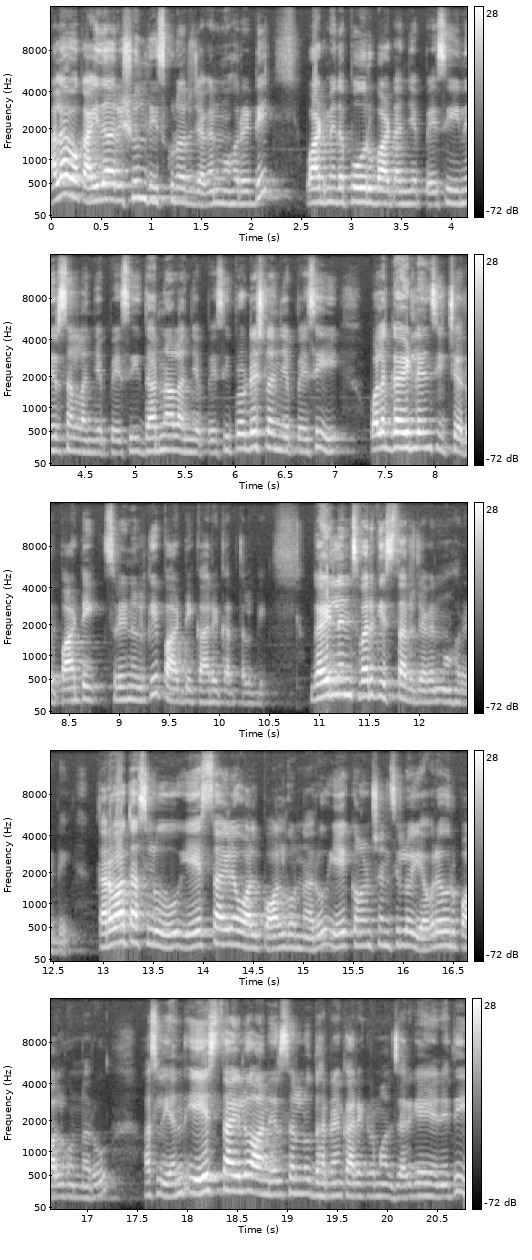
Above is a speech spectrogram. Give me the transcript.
అలా ఒక ఐదారు ఇష్యూలు తీసుకున్నారు జగన్మోహన్ రెడ్డి. వాటి మీద పోరుబాటు అని చెప్పేసి నిరసనలు అని చెప్పేసి ధర్నాలు అని చెప్పేసి ప్రొటెస్ట్లు అని చెప్పేసి వాళ్ళకి గైడ్ లైన్స్ ఇచ్చారు పార్టీ శ్రేణులకి పార్టీ కార్యకర్తలకి. గైడ్ లైన్స్ వరకు ఇస్తారు జగన్మోహన్ రెడ్డి. తర్వాత అసలు ఏ స్థాయిలో వాళ్ళు పాల్గొన్నారు? ఏ కాన్స్టెన్సీలో ఎవరెవరు పాల్గొన్నారు? అసలు ఏ స్థాయిలో ఆ నిరసనలు ధర్నా కార్యక్రమాలు జరిగాయి అనేది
